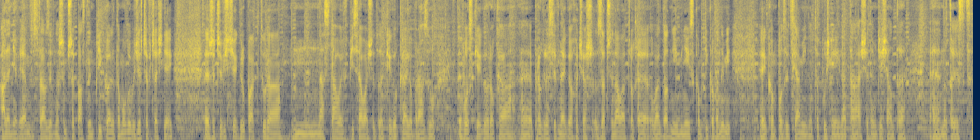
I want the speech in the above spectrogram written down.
ale nie wiem, sprawdzę w naszym przepasnym pliku, ale to mogło być jeszcze wcześniej. E, rzeczywiście grupa, która mm, na stałe wpisała się do takiego krajobrazu włoskiego roka e, progresywnego, chociaż zaczynała trochę łagodniej, mniej skomplikowanymi e, kompozycjami, no to później lata 70. no to jest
